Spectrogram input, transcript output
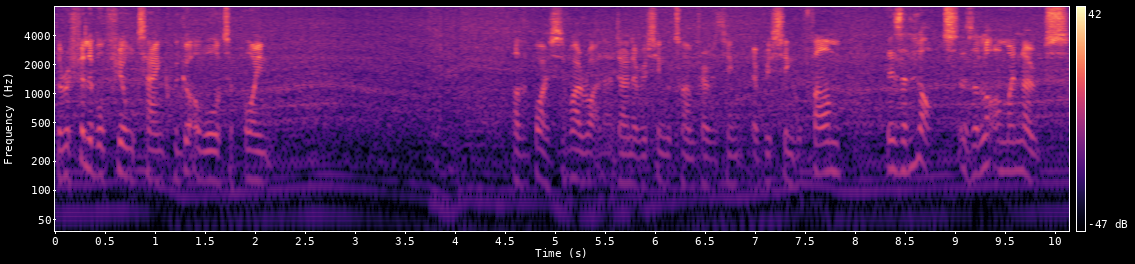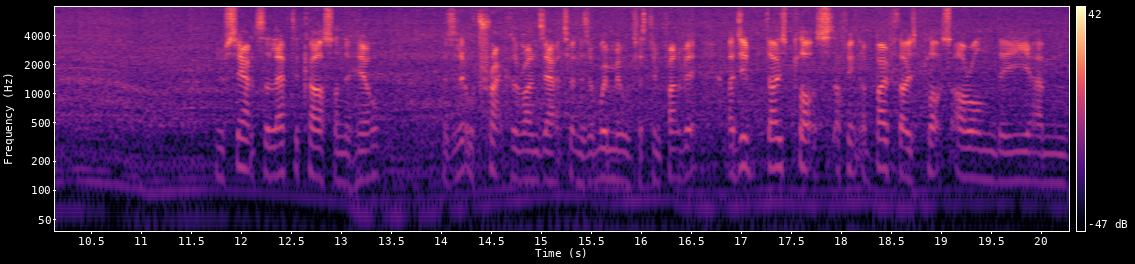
the refillable fuel tank. We've got a water point. Otherwise, if I write that down every single time for everything, every single farm, there's a lot. There's a lot on my notes. You'll see out to the left the castle on the hill. There's a little track that runs out to it, and there's a windmill just in front of it. I did those plots. I think both those plots are on the um,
